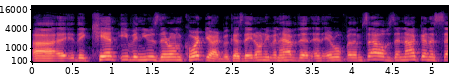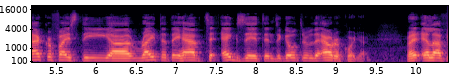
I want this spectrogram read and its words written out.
uh, they can't even use their own courtyard because they don't even have the, an eruv for themselves, they're not going to sacrifice the uh, right that they have to exit and to go through the outer courtyard. Right? But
